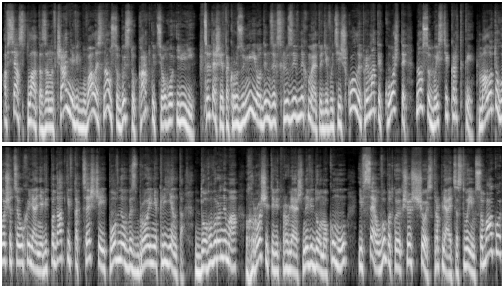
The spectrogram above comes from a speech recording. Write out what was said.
А вся сплата за навчання відбувалась на особисту картку цього Іллі. Це теж, я так розумію, один з ексклюзивних методів у цій школі приймати кошти на особисті картки. Мало того, що це ухиляння від податків, так це ще й повне обезброєння клієнта. Договору нема, гроші ти відправляєш невідомо кому, і все у випадку, якщо щось трапляється з твоїм собакою,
